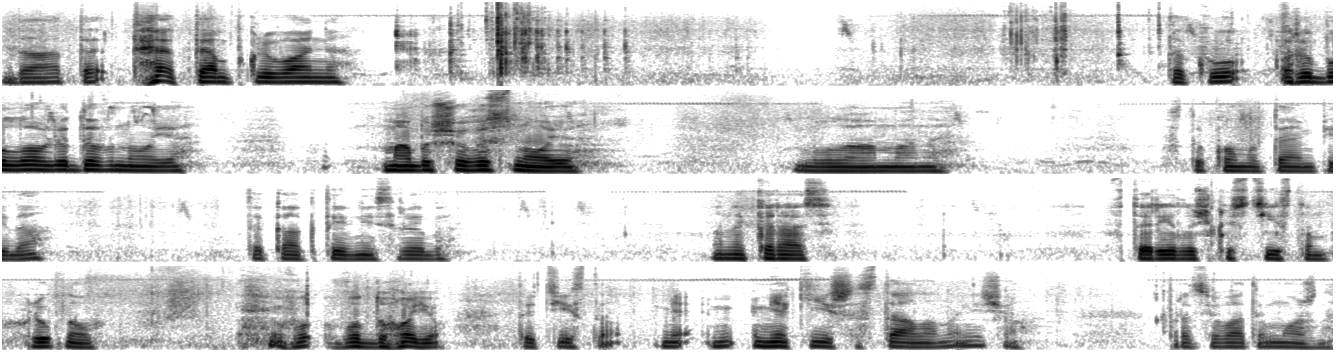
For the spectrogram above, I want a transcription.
Да, те, те, темп клювання. Таку риболовлю давно я. Мабуть, що весною була в мене такому темпі, да? така активність риби. У мене карась в тарілочку з тістом хлюпнув водою, то тісто м'якіше стало, ну нічого, працювати можна.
